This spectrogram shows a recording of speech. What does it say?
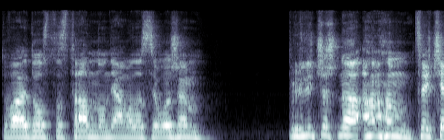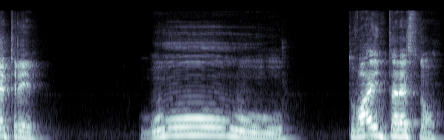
Това е доста странно, няма да се лъжем. Приличаш на ахам, C4. Ууу. Това е интересно.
